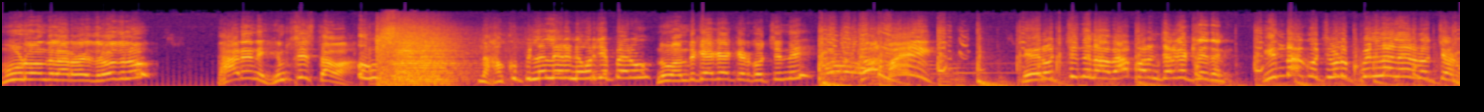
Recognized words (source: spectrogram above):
మూడు వందల అరవై ఐదు రోజులు భార్యని హింసిస్తావా? నాకు పిల్లలు లేరని ఎవరు చెప్పారు? నువ్వు అందుకేగా ఇక్కడికి వచ్చింది! నేను వచ్చింది నా వ్యాపారం జరగట్లేదని. ఇందాక వచ్చినప్పుడు పిల్లలు లేరని వచ్చాడు.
